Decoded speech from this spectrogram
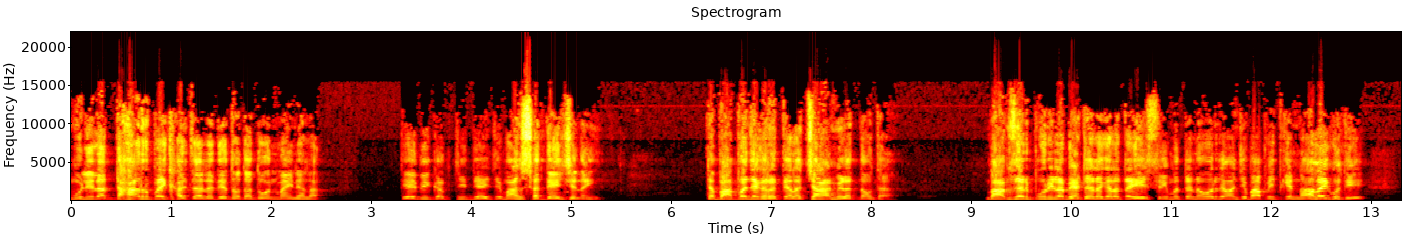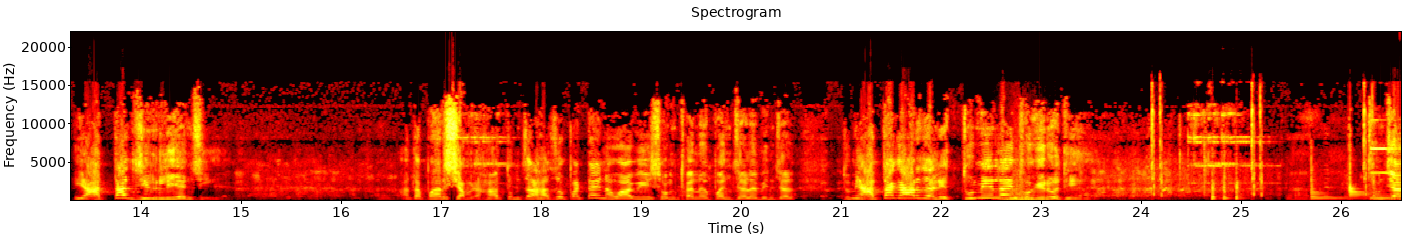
मुलीला दहा रुपये खर्चायला देत होता दोन महिन्याला. ते बी गपचीत द्यायचे माणसात द्यायचे नाही. त्या बापाच्या घरात त्याला चहा मिळत नव्हता. बाप जर पुरीला भेटायला गेला तर हे श्रीमंत नवरदेवांचे बाप इतके नालायक होते. ही आताच जिरली यांची. आता पार शब्द हा तुमचा हा जो पट्टा आहे ना वावी सोमठाणं पंचळ बिंचळ तुम्ही आता गार झाले तुम्ही लय फुगीर होती तुमच्या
